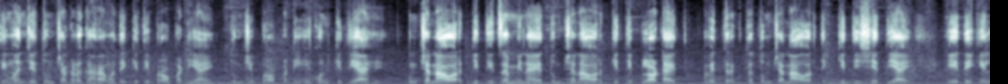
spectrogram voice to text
ती म्हणजे तुमच्याकडे घरामध्ये किती प्रॉपर्टी आहे? तुमची प्रॉपर्टी एकूण किती आहे? तुमच्या नावावर किती जमीन आहे? तुमच्या नावावर किती प्लॉट आहेत? व्यतिरिक्त तुमच्या नावावरती किती शेती आहे? हे देखील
